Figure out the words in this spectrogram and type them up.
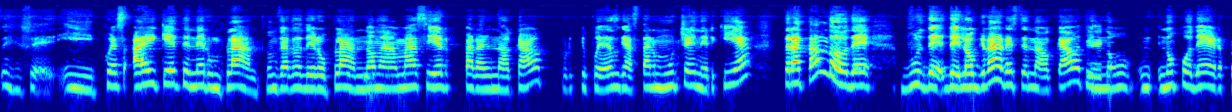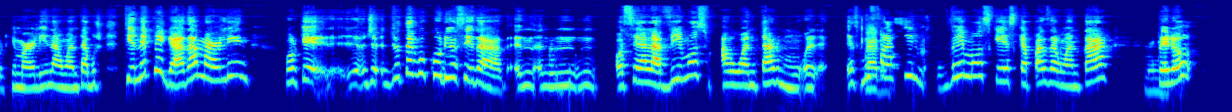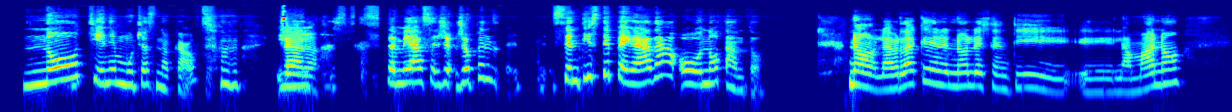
Sí, sí. Y pues hay que tener un plan, un verdadero plan, no nada más ir para el knockout, porque puedes gastar mucha energía tratando de, de, lograr este knockout y no, no poder, porque Marlene aguanta mucho. ¿Tiene pegada Marlene? Porque yo, tengo curiosidad, o sea, la vimos aguantar, eh, es muy fácil, vemos que es capaz de aguantar, pero no tiene muchos knockouts. Claro. se me hace, yo, ¿sentiste pegada o no tanto? No, la verdad que no le sentí eh, la mano.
